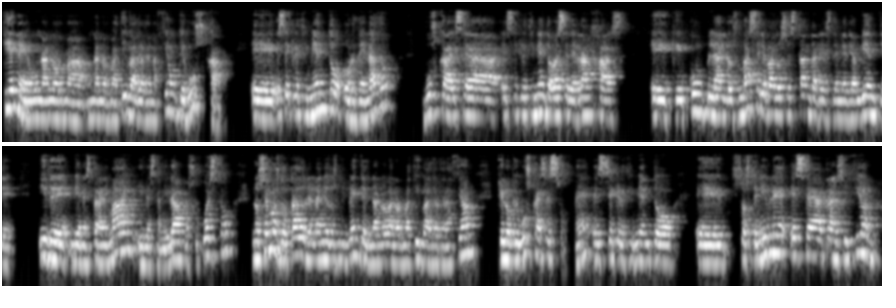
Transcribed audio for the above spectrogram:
tiene una norma, una normativa de ordenación que busca eh, ese crecimiento ordenado, busca ese crecimiento a base de granjas que cumplan los más elevados estándares de medio ambiente y de bienestar animal y de sanidad, por supuesto. Nos hemos dotado en el año 2020 de una nueva normativa de ordenación que lo que busca es eso, ¿eh? ese crecimiento eh, sostenible, esa transición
